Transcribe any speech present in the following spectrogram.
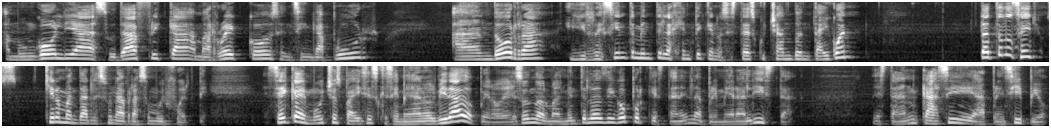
a Mongolia, a Sudáfrica, a Marruecos, en Singapur, a Andorra, y recientemente la gente que nos está escuchando en Taiwán. A todos ellos quiero mandarles un abrazo muy fuerte. Sé que hay muchos países que se me han olvidado, pero esos normalmente los digo porque están en la primera lista. Están casi al principio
